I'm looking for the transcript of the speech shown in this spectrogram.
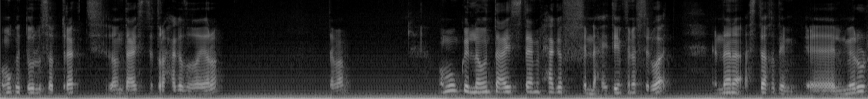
وممكن تقول له subtract لو أنت عايز تطرح حاجة صغيرة. تمام؟ وممكن لو أنت عايز تعمل حاجة في الناحيتين في نفس الوقت إن أنا أستخدم آه، ال mirror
